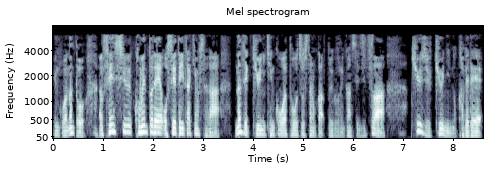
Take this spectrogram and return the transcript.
健康は、なんと、あの、先週コメントで教えていただきましたが、なぜ急に健康は登場したのかということに関して、実は、99人の壁で、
